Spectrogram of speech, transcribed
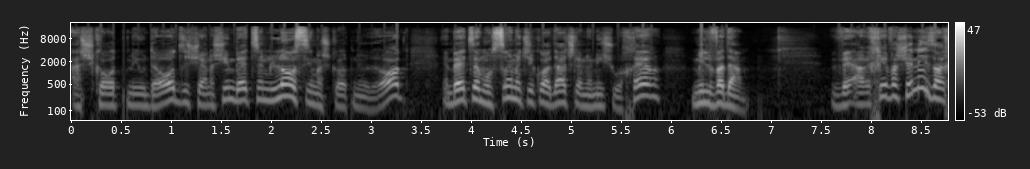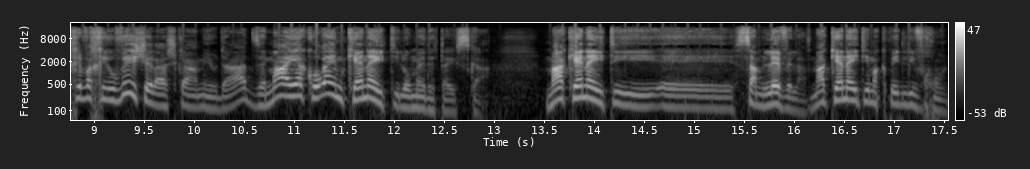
ההשקעות מיודעות זה שאנשים בעצם לא עושים השקעות מיודעות, הם בעצם מוסרים את שיקול הדעת שלהם למישהו אחר מלבדם. והרכיב השני זה הרכיב החיובי של ההשקעה המיודעת, זה מה היה קורה אם כן הייתי לומד את העסקה. מה כן הייתי אה, שם לב אליו, מה כן הייתי מקפיד לבחון.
